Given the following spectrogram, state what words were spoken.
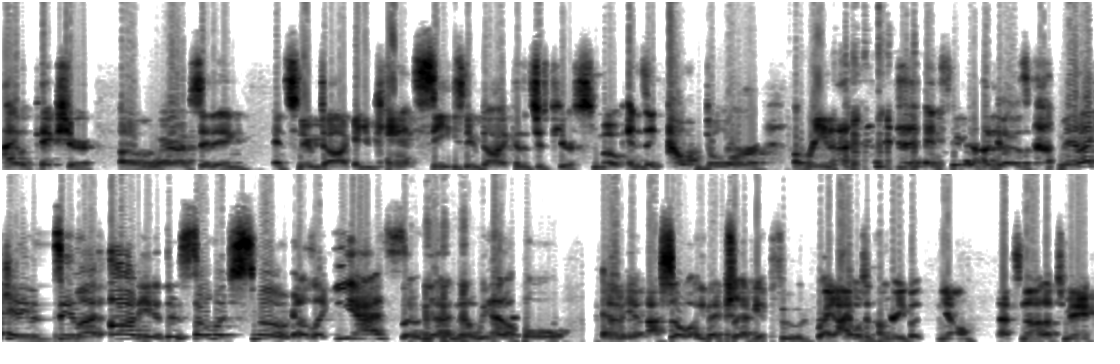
I have a picture of where I'm sitting and Snoop Dogg, and you can't see Snoop Dogg because it's just pure smoke, and it's an outdoor arena. and Snoop Dogg goes, "Man, I can't even see my audience. There's so much smoke." And I was like, "Yes!" So yeah, no, we had a whole. And I mean, it- uh, so eventually I have to get food, right? I wasn't hungry, but you know, that's not up to me.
